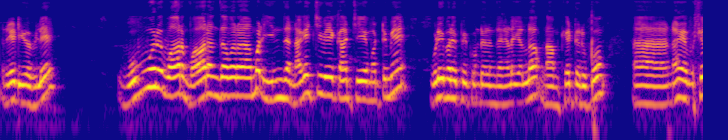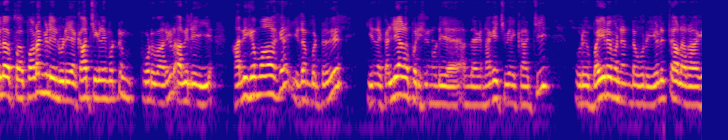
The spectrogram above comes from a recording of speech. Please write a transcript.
ரேடியோவிலே ஒவ்வொரு வாரம் வாரம் தவறாமல் இந்த நகைச்சுவை காட்சியை மட்டுமே ஒளிபரப்பி கொண்டிருந்த நிலையெல்லாம் நாம் கேட்டிருப்போம். சில ப படங்களினுடைய காட்சிகளை மட்டும் போடுவார்கள். அதிலே அதிகமாக இடம்பெற்றது இந்த கல்யாண பரிசனுடைய அந்த நகைச்சுவை காட்சி. ஒரு பைரவன் என்ற ஒரு எழுத்தாளராக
